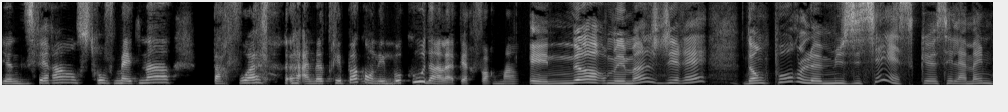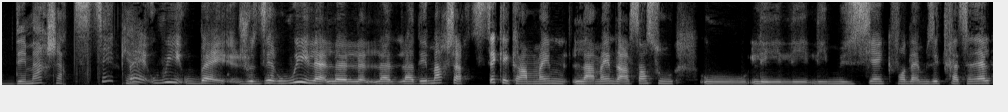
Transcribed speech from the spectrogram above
il y a une différence, je trouve, maintenant parfois, à notre époque, on est beaucoup dans la performance. Énormément, je dirais. Donc, pour le musicien, est-ce que c'est la même démarche artistique? Ben, oui, ben, je veux dire, oui, la, la, la, démarche artistique est quand même la même dans le sens où, où les, les, les, musiciens qui font de la musique traditionnelle,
